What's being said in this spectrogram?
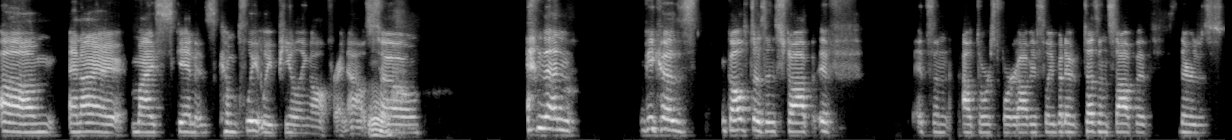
Um, and I, my skin is completely peeling off right now. Oh. So, and then because golf doesn't stop if it's an outdoor sport, obviously, but it doesn't stop if there's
